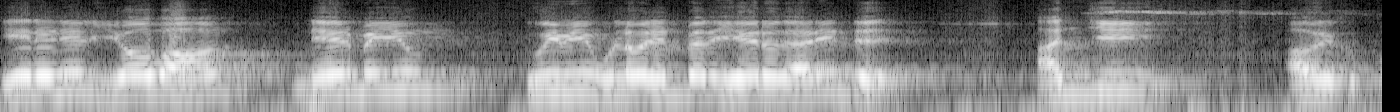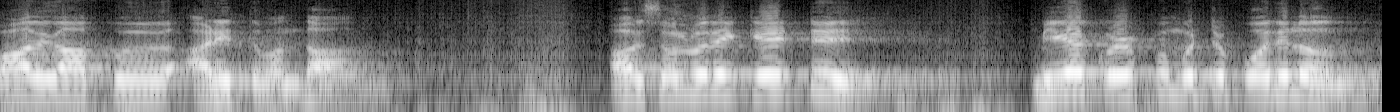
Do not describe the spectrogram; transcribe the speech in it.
ஏனெனில் யோவான் நேர்மையும் தூய்மையும் உள்ளவர் என்பதை ஏறுவது அறிந்து அஞ்சி அவருக்கு பாதுகாப்பு அளித்து வந்தான். அவர் சொல்வதை கேட்டு மிக குழப்பமுற்ற போதிலும்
